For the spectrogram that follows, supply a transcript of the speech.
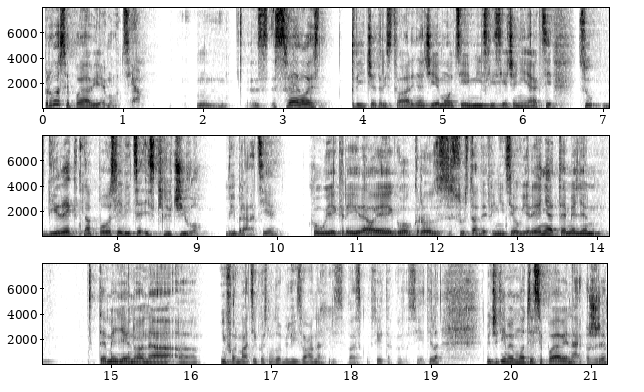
Prvo se pojavi emocija. Sve ove tri, četiri stvari, znači emocije, misli, sjećanje i akcije, su direktna posljedica isključivo vibracije koju je kreirao ego kroz sustav definicije uvjerenja temeljem temeljeno na uh, informacije koje smo dobili izvana, iz vanjskog svijeta kroz osjetila. Međutim, emocije se pojave najbrže,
